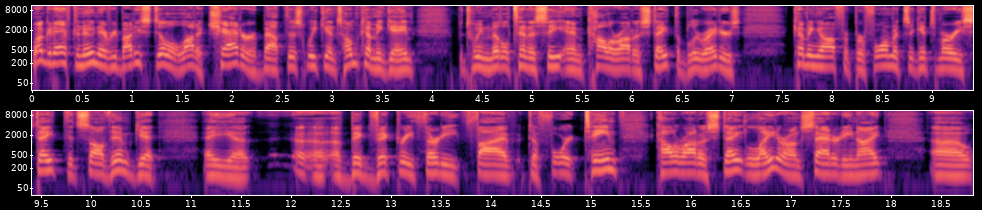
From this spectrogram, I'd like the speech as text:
Well, good afternoon, everybody. Still a lot of chatter about this weekend's homecoming game between Middle Tennessee and Colorado State. The Blue Raiders coming off a performance against Murray State that saw them get a. Uh, a, a, big victory, 35 to 14. Colorado State later on Saturday night uh,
